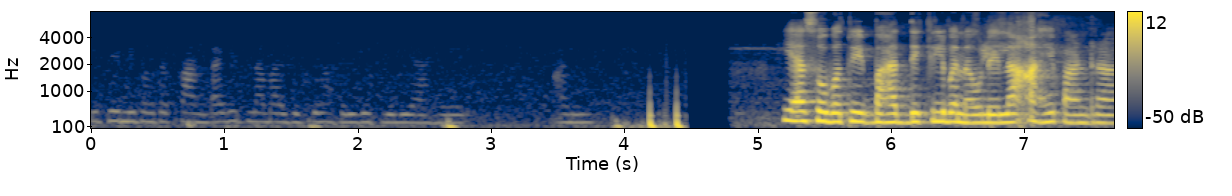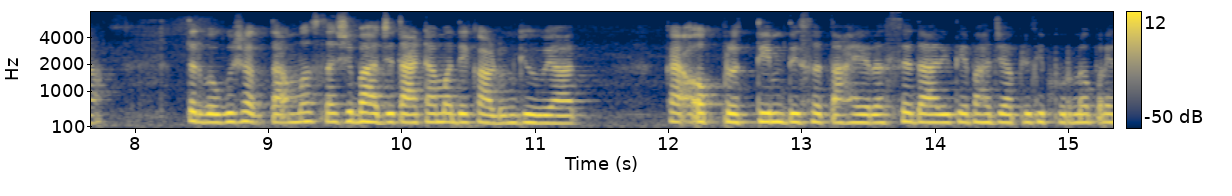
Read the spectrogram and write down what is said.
इथे मी फक्त कांदा घेतला बाजरीची भाकरी घेतलेली आहे. आणि यासोबत मी भात देखील बनवलेला आहे पांढरा. तर बघू शकता मस्त अशी भाजी ताटामध्ये काढून घेऊयात. काय अप्रतिम दिसत आहे. रस्सेदार इथे भाजी आपली ती पूर्णपणे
